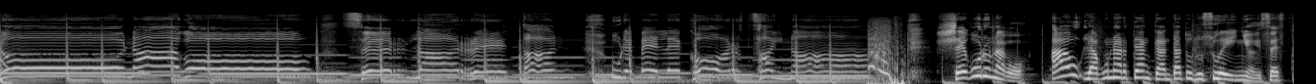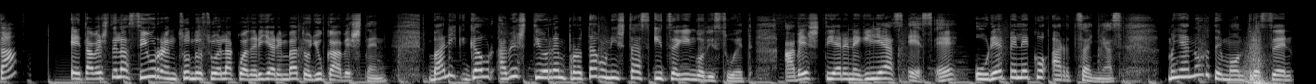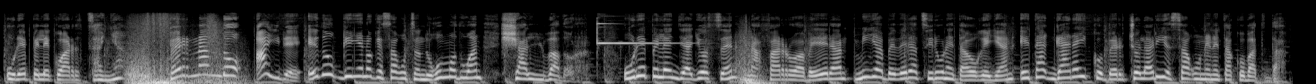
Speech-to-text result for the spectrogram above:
Nonago zer larretan urepeleko hartzaina. Seguru nago, hau lagun artean kantatu duzue inoiz, ezta? Eta bestela ziur entzun duzuela kuadrillaren bat oiuka abesten. Banik gaur abesti horren protagonistaz hitz egingo dizuet. Abestiaren egileaz ez, eh? Urepeleko hartzainaz. Baina nor de Montrezen urepeleko hartzaina? Fernando Aire, edo ginenok ezagutzen dugun moduan Salvador. Urepelen jaio zen Nafarroa beheran mila bederatzirun eta hogeian eta garaiko bertsolari ezagunenetako bat da.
